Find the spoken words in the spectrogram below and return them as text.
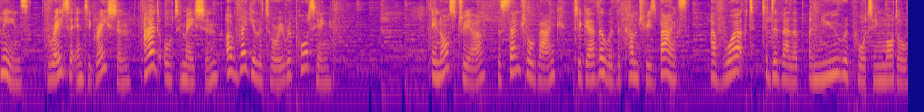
means greater integration and automation of regulatory reporting. In Austria, the central bank, together with the country's banks, have worked to develop a new reporting model.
